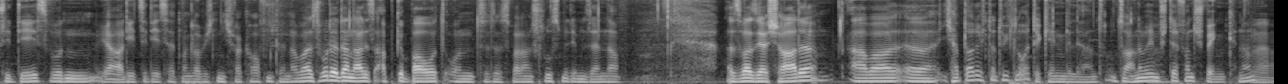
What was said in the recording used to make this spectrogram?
CDs wurden, ja, die CDs hätte man, glaube ich, nicht verkaufen können. Aber es wurde dann alles abgebaut und das war dann Schluss mit dem Sender. Also es war sehr schade, aber äh, ich habe dadurch natürlich Leute kennengelernt. Unter anderem eben Stefan Schwenk. Ne? Ja.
